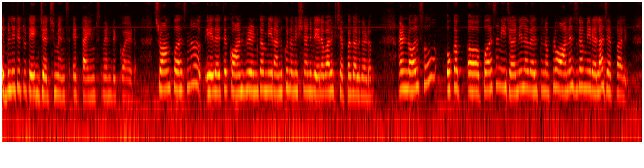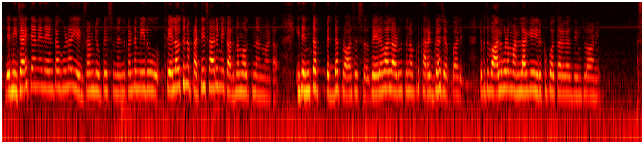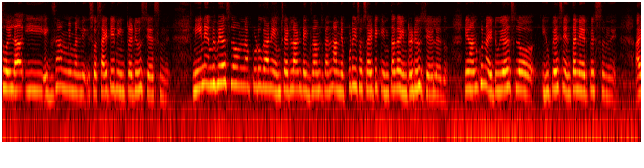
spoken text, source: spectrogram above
ability to take judgements at times when required strong person ఏదైతే కాన్ఫిడెంట్గా మీరు అనుకున్న విషయాన్ని వేరే వాళ్ళకి చెప్పగలగడం అండ్ ఆల్సో ఒక పర్సన్ ఈ జర్నీలో వెళ్తున్నప్పుడు ఆనెస్ట్గా మీరు ఎలా చెప్పాలి? లేదు నిజాయితీ అనేది ఏంటో కూడా ఈ ఎగ్జామ్ చూపిస్తుంది. ఎందుకంటే మీరు ఫెయిల్ అవుతున్న ప్రతిసారి మీకు అర్థమవుతుంది అనమాట ఇది ఎంత పెద్ద ప్రాసెస్ వేరే వాళ్ళు అడుగుతున్నప్పుడు కరెక్ట్గా చెప్పాలి. లేకపోతే వాళ్ళు కూడా మనలాగే ఇరుక్కుపోతారు కదా దీంట్లో అని. సో ఇలా ఈ ఎగ్జామ్ మిమ్మల్ని సొసైటీని ఇంట్రడ్యూస్ చేస్తుంది. నేను ఎంబీబీఎస్లో ఉన్నప్పుడు కానీ ఎంసెట్ లాంటి ఎగ్జామ్స్ కానీ నన్ను ఎప్పుడు ఈ సొసైటీకి ఇంతగా ఇంట్రడ్యూస్ చేయలేదు. నేను అనుకున్నా ఈ టూ ఇయర్స్లో యూపీఎస్సీ ఎంత నేర్పిస్తుంది? ఐ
